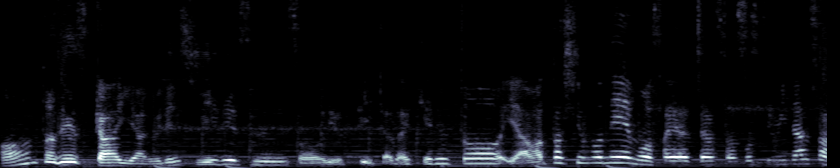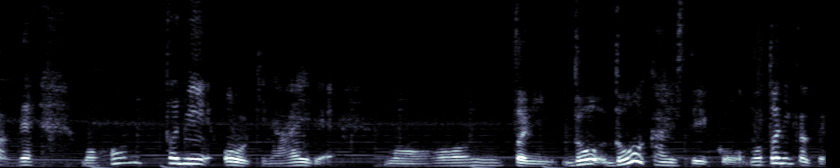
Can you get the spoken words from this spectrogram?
本当ですか？いや、嬉しいです。そう言っていただけると。いや、私もね、もうさやちゃんさん、そして皆さんね、もう本当に大きな愛で、もう本当に、どう、どう返していこう。もうとにかく、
